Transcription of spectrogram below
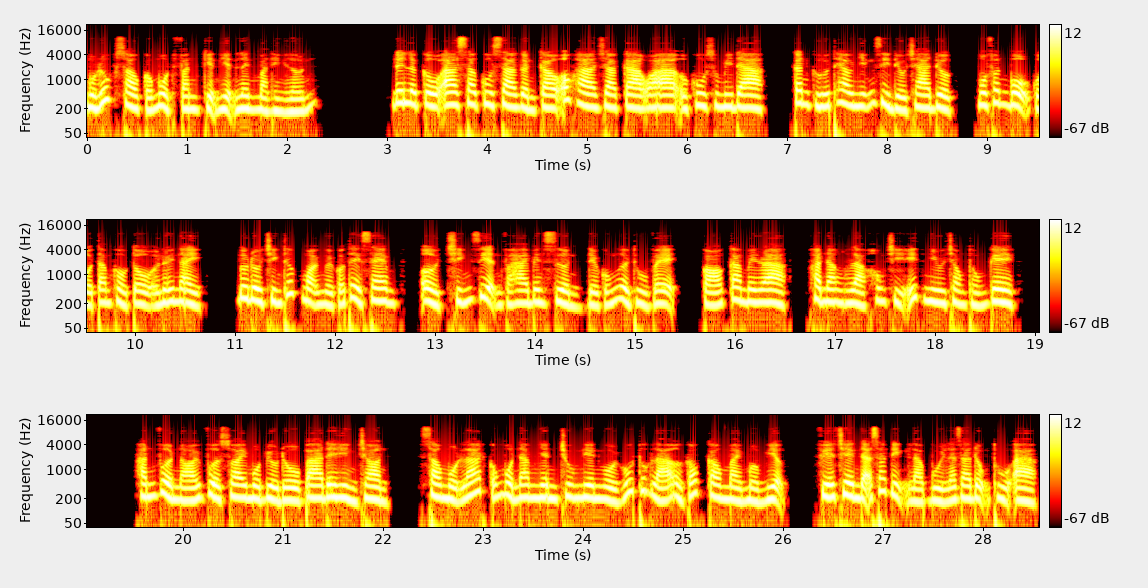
một lúc sau có một văn kiện hiện lên màn hình lớn. Đây là cầu Asakusa gần cao ốc Hajakawa ở khu Sumida, căn cứ theo những gì điều tra được, một phân bộ của tam khẩu tổ ở nơi này. Biểu đồ chính thức mọi người có thể xem, ở chính diện và hai bên sườn đều có người thủ vệ, có camera, khả năng là không chỉ ít như trong thống kê. Hắn vừa nói vừa xoay một biểu đồ 3D hình tròn, sau một lát có một nam nhân trung niên ngồi hút thuốc lá ở góc cao mày mở miệng, phía trên đã xác định là Bùi La Gia động thủ à,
